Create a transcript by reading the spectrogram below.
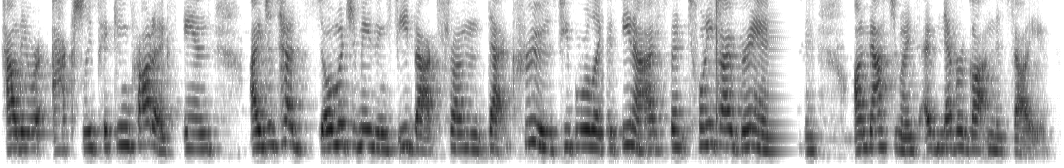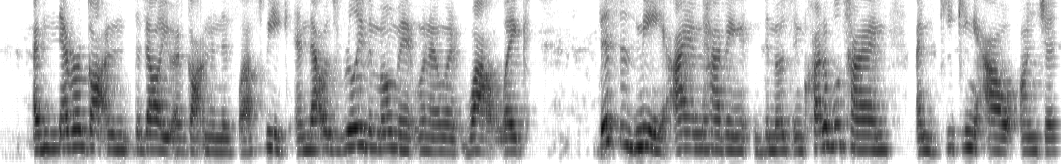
how they were actually picking products. And I just had so much amazing feedback from that cruise. People were like, Athena, I've spent 25 grand on masterminds. I've never gotten this value. I've never gotten the value I've gotten in this last week. And that was really the moment when I went, wow, like this is me. I am having the most incredible time. I'm geeking out on just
